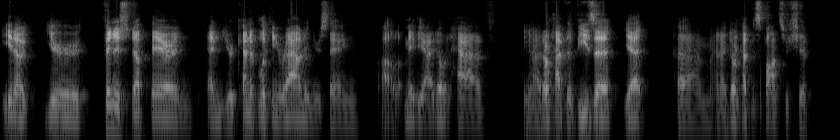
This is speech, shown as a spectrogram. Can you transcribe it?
you know, you're finished up there and and you're kind of looking around and you're saying, oh, maybe I don't have, you know, I don't have the visa yet, um, and I don't have the sponsorship.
